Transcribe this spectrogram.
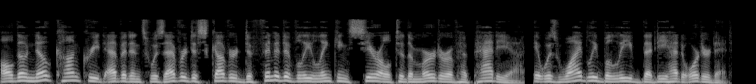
Although no concrete evidence was ever discovered definitively linking Cyril to the murder of Hypatia, it was widely believed that he had ordered it.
